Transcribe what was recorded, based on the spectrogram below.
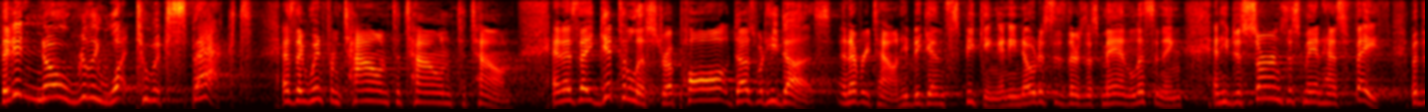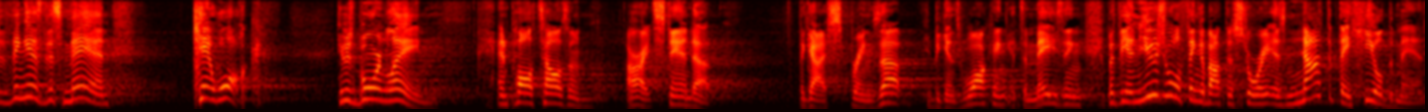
They didn't know really what to expect as they went from town to town to town. And as they get to Lystra, Paul does what he does in every town. He begins speaking, and he notices there's this man listening, and he discerns this man has faith. But the thing is, this man can't walk, he was born lame. And Paul tells him, All right, stand up. The guy springs up, he begins walking. It's amazing. But the unusual thing about this story is not that they healed the man.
